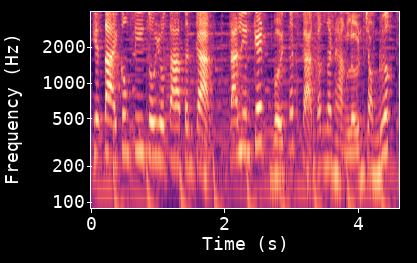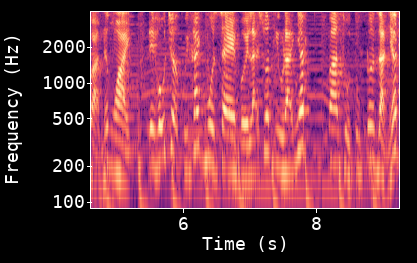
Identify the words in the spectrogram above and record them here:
Hiện tại công ty Toyota Tân Cảng đã liên kết với tất cả các ngân hàng lớn trong nước và nước ngoài để hỗ trợ quý khách mua xe với lãi suất ưu đãi nhất và thủ tục đơn giản nhất,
